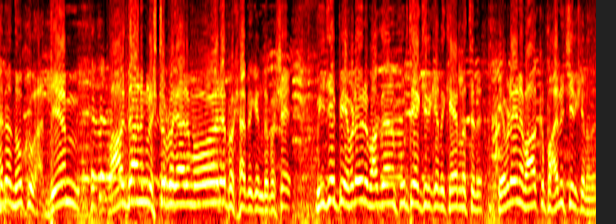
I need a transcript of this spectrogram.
അല്ല നോക്കൂ അദ്ദേഹം വാഗ്ദാനങ്ങൾ ഇഷ്ടപ്രകാരം പോലെ പ്രഖ്യാപിക്കുന്നുണ്ട്. പക്ഷേ ബി ജെ പി എവിടെ ഒരു വാഗ്ദാനം പൂർത്തിയാക്കിയിരിക്കുന്നത് കേരളത്തിൽ? എവിടെയാണ് വാക്ക് പാലിച്ചിരിക്കുന്നത്?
